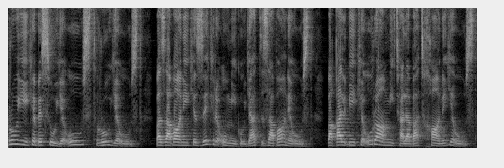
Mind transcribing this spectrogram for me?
رویی که به سوی اوست روی اوست. و زبانی که ذکر او می‌گوید زبان اوست. و قلبی که او را میطلبد خانه اوست.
